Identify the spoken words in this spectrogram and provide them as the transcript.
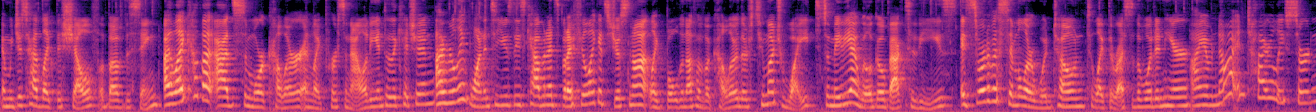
and we just had like the shelf above the sink. I like how that adds some more color and like personality into the kitchen. I really wanted to use these cabinets, but I feel like it's just not like bold enough of a color. There's too much white. So maybe I will go back to these. It's sort of a similar wood tone to like the rest of the wood in here. I am not entirely certain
